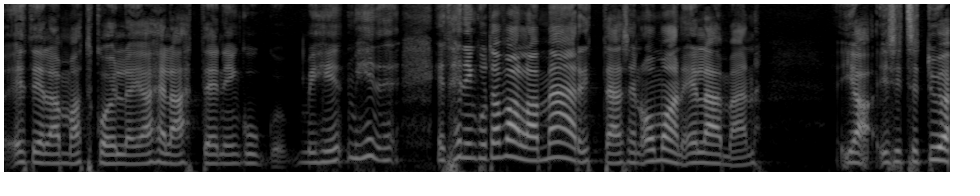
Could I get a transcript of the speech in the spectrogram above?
etelämatkoille ja he lähtee niinku, mihin, mihin että he niinku, tavallaan määrittää sen oman elämän ja, ja sitten se työ,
